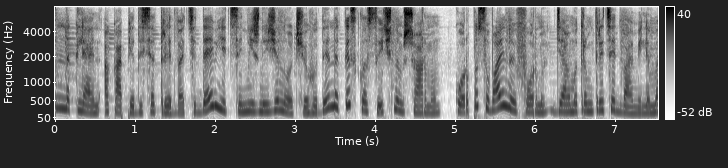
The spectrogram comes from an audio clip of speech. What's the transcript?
Анна Кляйн АК-5329 це ніжний жіночий годинник із класичним шармом. Корпус овальної форми діаметром 32 мм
